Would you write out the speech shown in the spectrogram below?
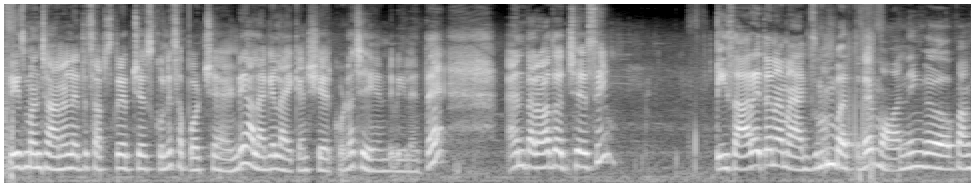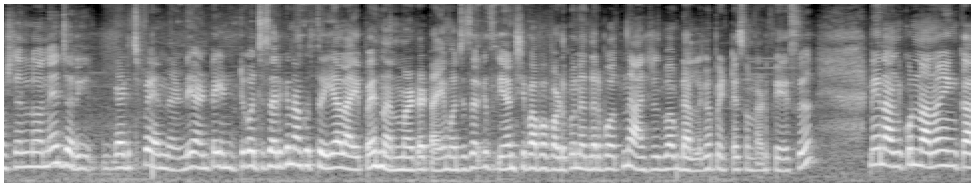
ప్లీజ్ మన ఛానల్ అయితే సబ్స్క్రైబ్ చేసుకుని సపోర్ట్ చేయండి. అలాగే లైక్ అండ్ షేర్ కూడా చేయండి వీలైతే. అండ్ తర్వాత వచ్చేసి ఈసారి అయితే నా మ్యాక్సిమం బర్త్డే మార్నింగ్ ఫంక్షన్లోనే జరిగి గడిచిపోయిందండి. అంటే ఇంటికి వచ్చేసరికి నాకు త్రీ అలా అయిపోయింది అనమాట టైం. వచ్చేసరికి శ్రీయాన్షి పాప పడుకుని నిద్రపోతుంది. ఆశ్రిత్ బాబు డల్గా పెట్టేసి ఉన్నాడు ఫేస్ నేను అనుకున్నాను ఇంకా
